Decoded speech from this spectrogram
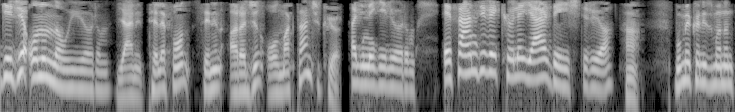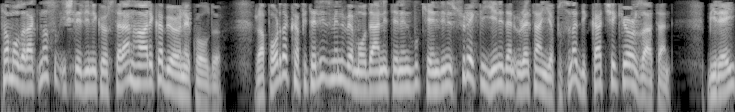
gece onunla uyuyorum. Yani telefon senin aracın olmaktan çıkıyor. Haline geliyorum. Efendi ve köle yer değiştiriyor. Ha, bu mekanizmanın tam olarak nasıl işlediğini gösteren harika bir örnek oldu. Raporda kapitalizmin ve modernitenin bu kendini sürekli yeniden üreten yapısına dikkat çekiyor zaten. Birey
